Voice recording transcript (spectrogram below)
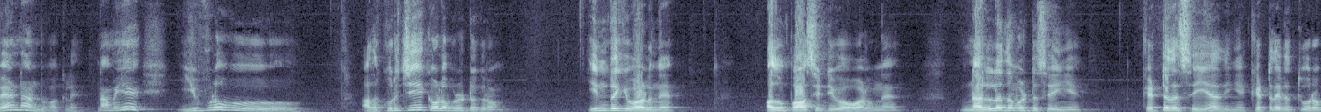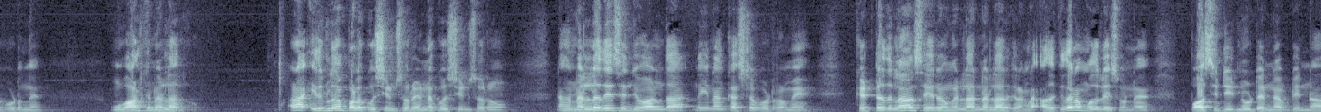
வேண்டாம் அன்பு மக்களே நாம் ஏன் இவ்வளவு அதை குறிச்சே கவலைப்பட்டுட்டு இருக்கிறோம்? இன்றைக்கு வாழுங்க அதுவும் பாசிட்டிவாக வாழுங்க. நல்லதை மட்டும் செய்யுங்க. கெட்டதை செய்யாதீங்க. கெட்டதை எடுத்து தூர போடுங்க. உங்கள் வாழ்க்கை நல்லாயிருக்கும் ஆனால் இதுக்குள்ள தான் பல கொஸ்டின்ஸ் வரும். என்ன கொஸ்டின்ஸ் வரும்? நாங்கள் நல்லதே செஞ்சு வாழ்ந்தால் இன்றைக்கி நாங்கள் கஷ்டப்படுறோமே. கெட்டதெல்லாம் செய்கிறவங்க எல்லோரும் நல்லா இருக்கிறாங்களா. அதுக்கு தான் நான் முதலே சொன்னேன். பாசிட்டிவ் நோட் என்ன அப்படின்னா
